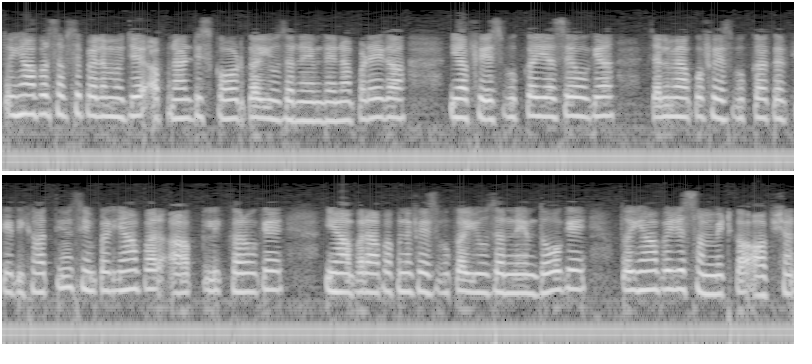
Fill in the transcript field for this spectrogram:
تو یہاں پر سب سے پہلے مجھے اپنا ڈسکاؤنٹ کا یوزر نیم دینا پڑے گا، یا فیس بک کا ایسے ہو گیا۔ چل، میں آپ کو فیس بک کا کر کے دکھاتی ہوں۔ سمپل یہاں پر آپ کلک کرو گے، یہاں پر آپ اپنے فیس بک کا یوزر نیم دو گے، تو یہاں پر یہ سبمٹ کا آپشن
